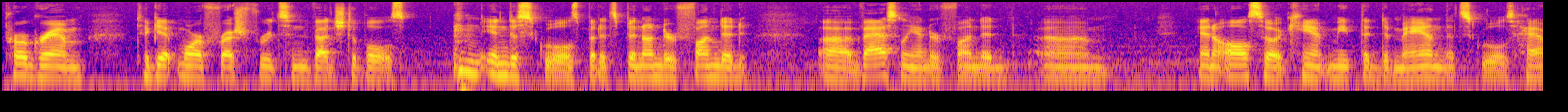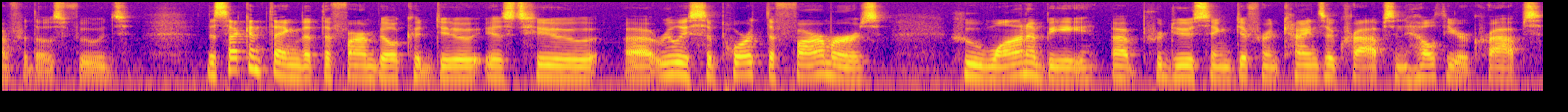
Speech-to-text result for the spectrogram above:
program to get more fresh fruits and vegetables into schools, but it's been underfunded, uh, vastly underfunded, um, and also it can't meet the demand that schools have for those foods. The second thing that the Farm Bill could do is to uh, really support the farmers who want to be uh, producing different kinds of crops and healthier crops,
